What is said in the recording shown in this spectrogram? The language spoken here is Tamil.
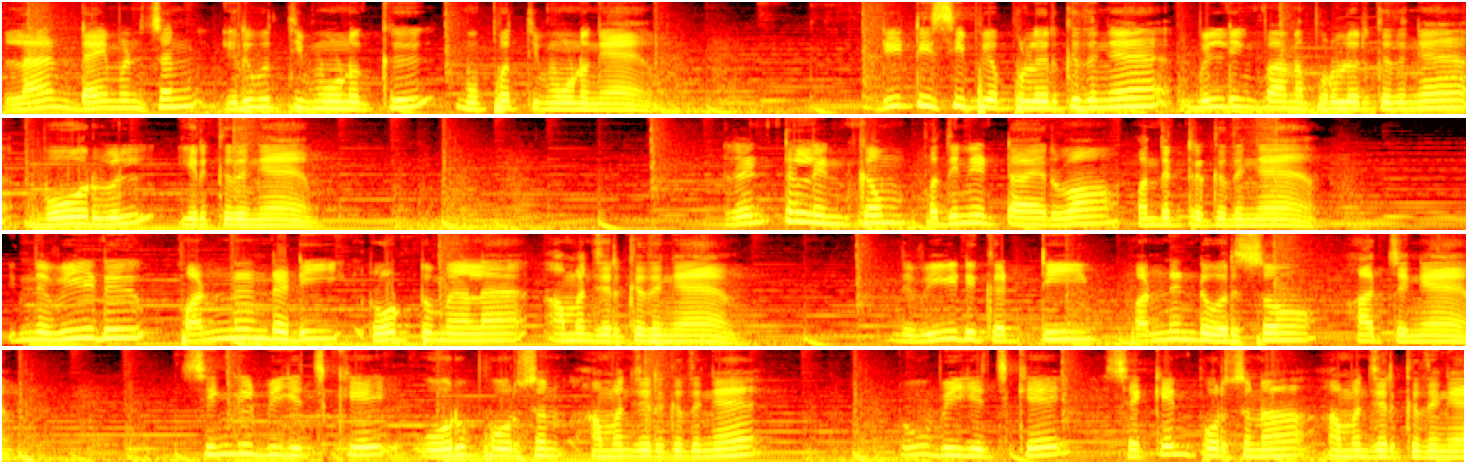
லேண்ட் டைமென்ஷன் இருபத்தி மூணுக்கு முப்பத்தி மூணுங்க. டிடிசிபி அப்புள் இருக்குதுங்க பில்டிங் பிளான பொருள் இருக்குதுங்க போர்வில் இருக்குதுங்க. ரெண்டல் இன்கம் பதினெட்டாயிரரூபா வந்துட்டுருக்குதுங்க. இந்த வீடு பன்னெண்டு அடி ரோட்டு மேலே அமைஞ்சிருக்குதுங்க. இந்த வீடு கட்டி பன்னெண்டு வருஷம் ஆச்சுங்க. சிங்கிள் பிஹெச்கே ஒரு போர்ஷன் அமைஞ்சிருக்குதுங்க. டூ பிஹெச்கே செகண்ட் போர்ஷனாக அமைஞ்சிருக்குதுங்க.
